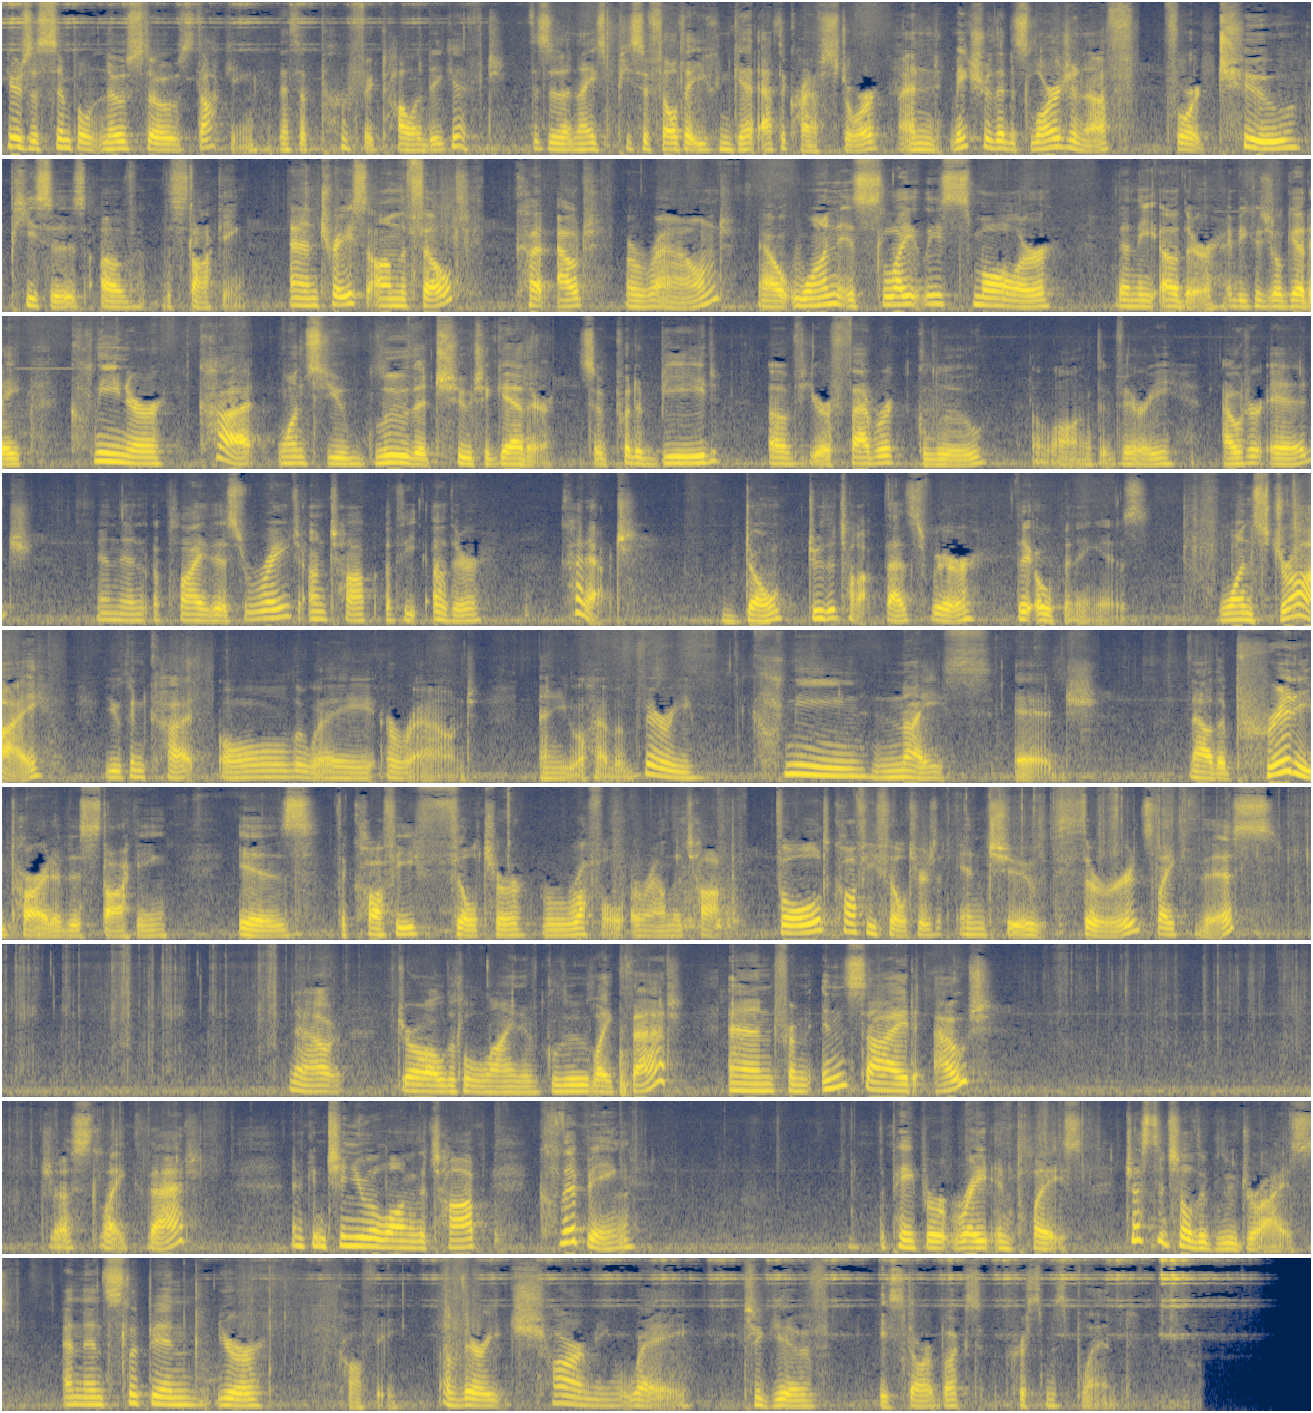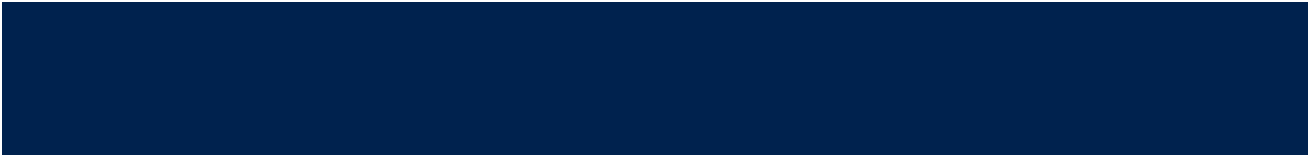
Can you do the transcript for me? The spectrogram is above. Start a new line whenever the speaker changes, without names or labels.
Here's a simple no-sew stocking. That's a perfect holiday gift. This is a nice piece of felt that you can get at the craft store and make sure that it's large enough for two pieces of the stocking. And trace on the felt, cut out around. Now one is slightly smaller than the other because you'll get a cleaner cut once you glue the two together. So put a bead of your fabric glue along the very outer edge and then apply this right on top of the other cutout. Don't do the top, that's where the opening is. Once dry, you can cut all the way around and you will have a very clean, nice edge. Now the pretty part of this stocking is the coffee filter ruffle around the top. Fold coffee filters into thirds like this. Now draw a little line of glue like that. And from inside out, just like that. And continue along the top, clipping the paper right in place, just until the glue dries. And then slip in your coffee. A very charming way to give a Starbucks Christmas blend.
